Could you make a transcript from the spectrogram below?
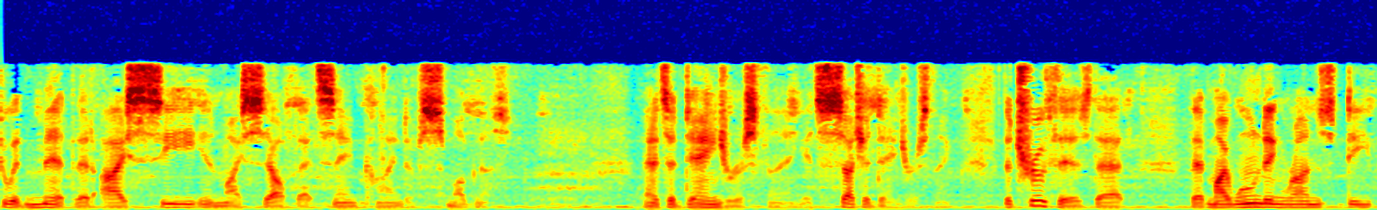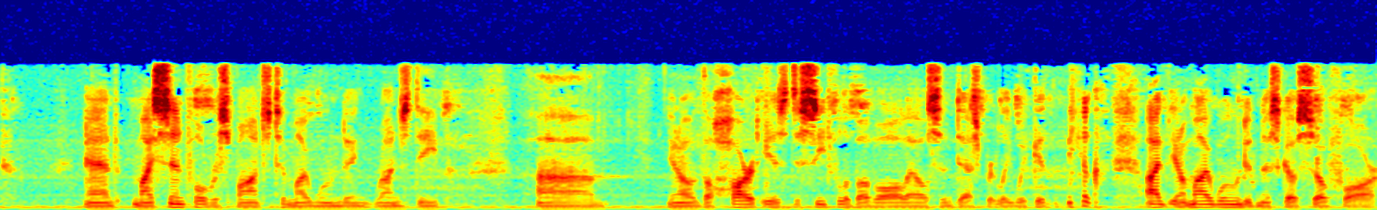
to admit that I see in myself that same kind of smugness. And it's a dangerous thing. It's such a dangerous thing. The truth is that that my wounding runs deep and my sinful response to my wounding runs deep. Um, you know, the heart is deceitful above all else and desperately wicked. I, you know, my woundedness goes so far.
